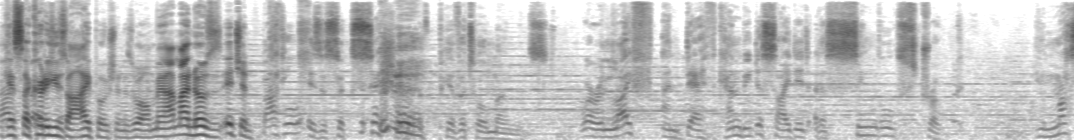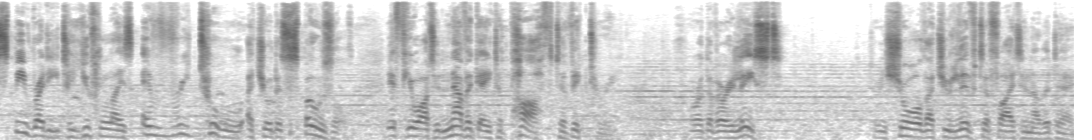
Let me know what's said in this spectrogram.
I guess I could have used a high potion as well. Man, my nose is itching. Battle is a succession of pivotal moments, wherein life and death can be decided at a single stroke. You must be ready to utilize every tool at your disposal if you are to navigate a path to victory. Or at the very least, to ensure that you live to fight another day.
